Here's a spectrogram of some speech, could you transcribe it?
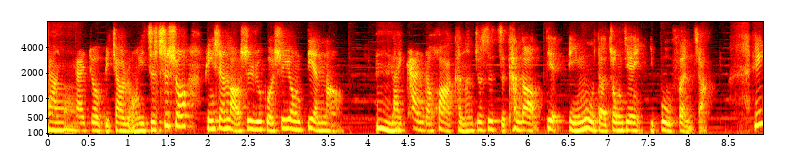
那应该就比较容易。只是说评审老师如果是用电脑。嗯，来看的话，可能就是只看到电荧幕的中间一部分这样。哎，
